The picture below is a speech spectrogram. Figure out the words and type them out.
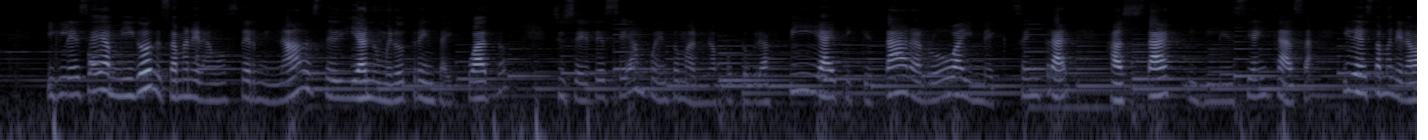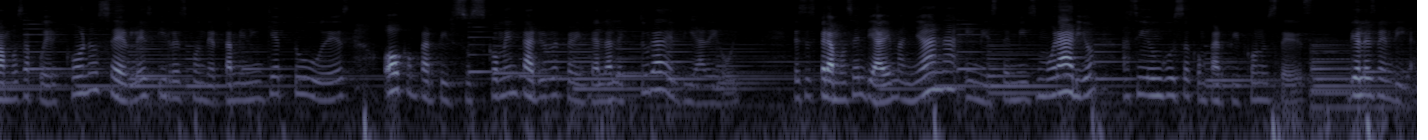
Iglesia y amigos, de esta manera hemos terminado este día número 34. Si ustedes desean, pueden tomar una fotografía, etiquetar arroba IMEC Central, hashtag Iglesia en Casa y de esta manera vamos a poder conocerles y responder también inquietudes o compartir sus comentarios referente a la lectura del día de hoy. Les esperamos el día de mañana en este mismo horario. Ha sido un gusto compartir con ustedes. Dios les bendiga.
